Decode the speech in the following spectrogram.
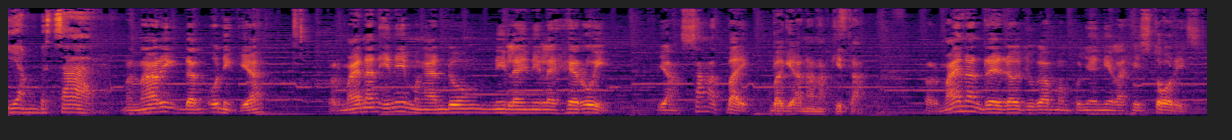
yang besar. Menarik dan unik ya. Permainan ini mengandung nilai-nilai heroik yang sangat baik bagi anak-anak kita. Permainan dreidel juga mempunyai nilai historis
